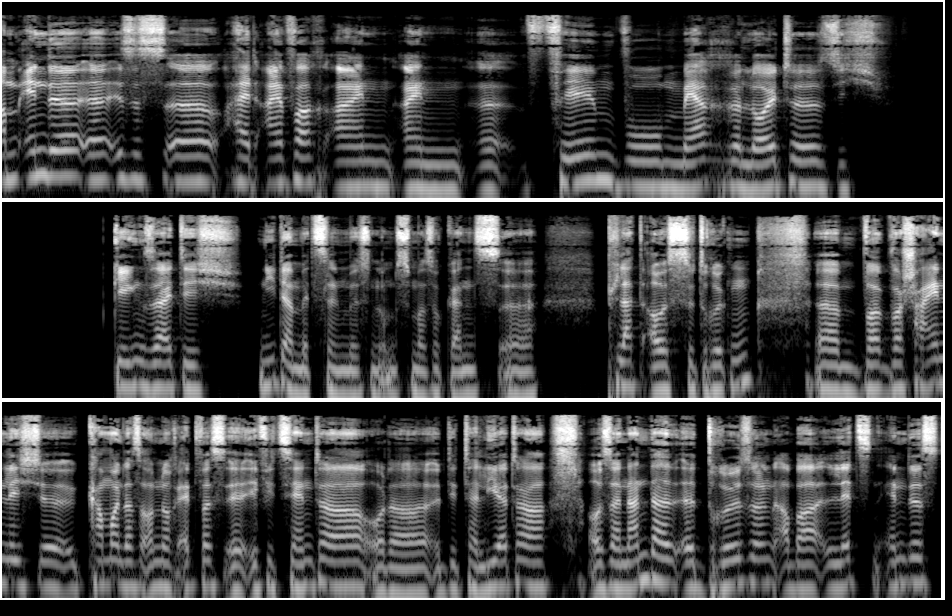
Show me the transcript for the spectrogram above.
am Ende äh, ist es äh, halt einfach ein, ein äh, Film, wo mehrere Leute sich gegenseitig niedermetzeln müssen, um es mal so ganz äh, platt auszudrücken. Ähm, wa wahrscheinlich äh, kann man das auch noch etwas äh, effizienter oder detaillierter auseinander äh, aber letzten Endes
